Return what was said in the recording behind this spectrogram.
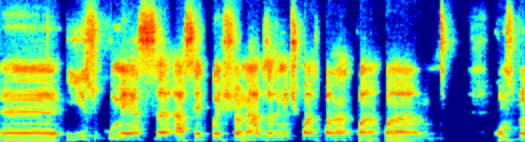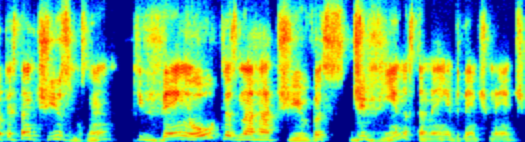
É, e isso começa a ser questionado exatamente com, a, com, a, com, a, com os protestantismos, né? que vêm outras narrativas divinas também, evidentemente,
